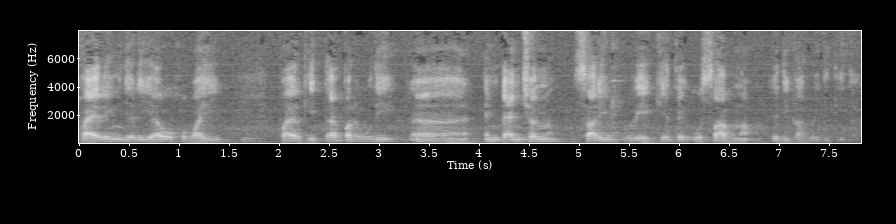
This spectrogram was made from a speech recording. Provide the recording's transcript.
ਫਾਇਰਿੰਗ ਜਿਹੜੀ ਹੈ ਉਹ ਹਵਾਈ ਫਾਇਰ ਕੀਤਾ ਪਰ ਉਹਦੀ ਇੰਟੈਂਸ਼ਨ ਸਾਰੀ ਵੇਖ ਕੇ ਤੇ ਉਸ ਹਿਸਾਬ ਨਾਲ ਇਹਦੀ ਕਾਰਵਾਈ ਕੀਤੀ ਜਾਵੇ।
